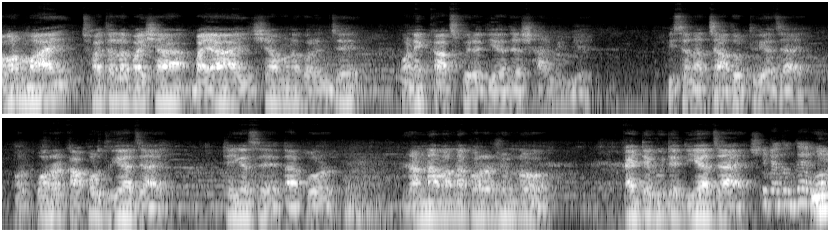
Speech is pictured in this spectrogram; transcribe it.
আমার মায় ছয়তলা বাইসা বায়া আইসা মনে করেন যে অনেক কাজ করে দিয়া যায় শারমিনকে। বিছানার চাদর ধুয়া যায় ওর পরার কাপড় ধুয়া যায় ঠিক আছে? তারপর রান্না বান্না করার জন্য কাইটে কুইটে দিয়া যায়। কোন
